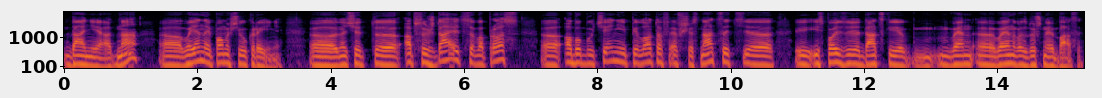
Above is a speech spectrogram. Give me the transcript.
Дания одна военной помощи Украине. Значит, э, обсуждается вопрос об обучении пилотов F-16, используя датские военно-воздушные базы.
